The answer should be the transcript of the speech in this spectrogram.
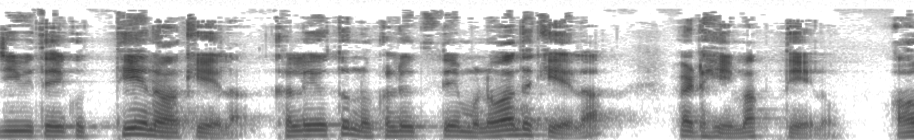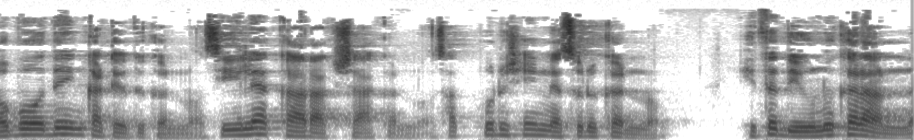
ජීවිතයකුත් තියෙනවා කියලා කල යුතු නොකල යුතු මොනවද කියලා වැටහීමක් තියෙනවා අවබෝධයෙන් කටයුතු කරනවා. සීලයක් ආරක්ෂා කරනවා. සත්පුරුෂයන් ඇසුරු කරනවා. හිත දියුණු කරන්න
